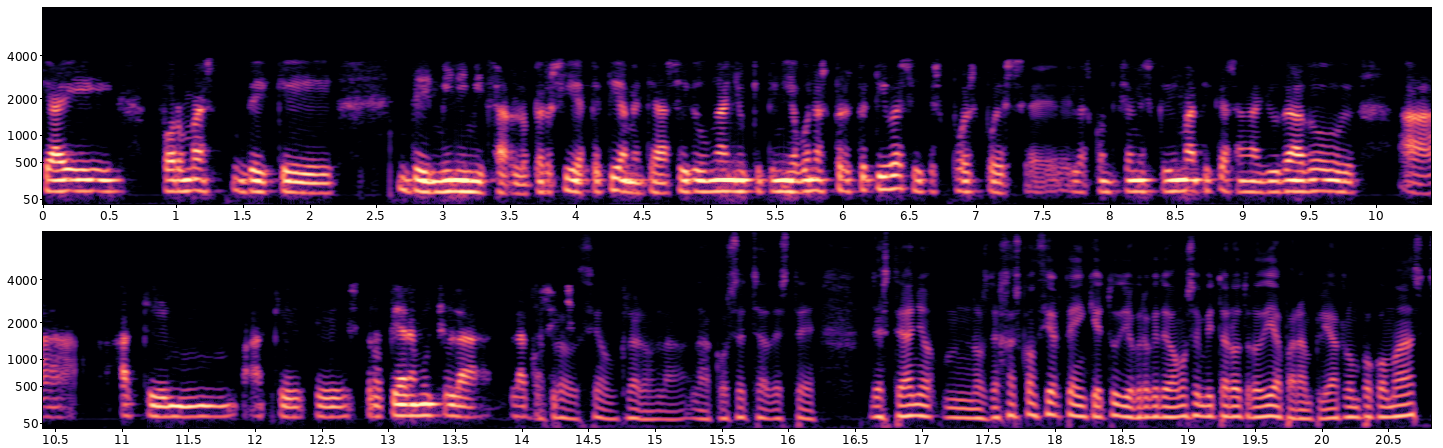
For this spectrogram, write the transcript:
que hay formas de que de minimizarlo, pero sí, efectivamente ha sido un año que tenía buenas perspectivas y después, pues, eh, las condiciones climáticas han ayudado a, a que, a que se estropeara mucho la, la cosecha. La producción, claro, la, cosecha de este, de este año. Nos dejas con cierta inquietud, yo creo que te vamos a invitar otro día para ampliarlo un poco más,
